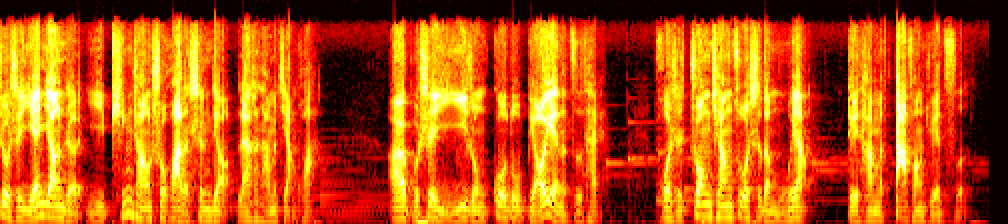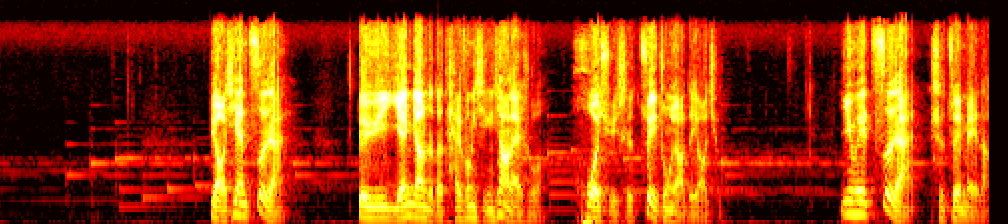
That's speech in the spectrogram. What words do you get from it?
就是演讲者以平常说话的声调来和他们讲话，而不是以一种过度表演的姿态，或是装腔作势的模样对他们大放厥词。表现自然，对于演讲者的台风形象来说，或许是最重要的要求，因为自然是最美的。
